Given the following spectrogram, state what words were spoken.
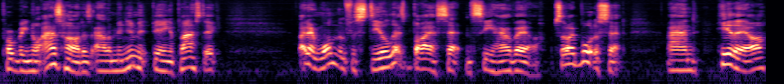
probably not as hard as aluminium, it being a plastic. I don't want them for steel, let's buy a set and see how they are. So I bought a set and here they are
